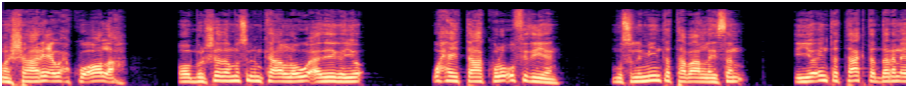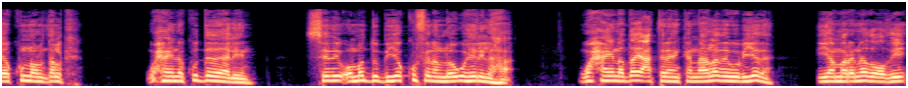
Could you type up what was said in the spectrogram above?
mashaariic wax ku ool ah oo bulshada muslimka ah loogu adeegayo. Waxay taakulo u fidiyeen muslimiinta tabaallaysan iyo inta taagta daran ee ku nool dalka. Waxayna ku dadaaleen sidii ummaddu biyo ku filan loogu heli lahaa. Waxayna dayactireen kanaalada webiyada iyo marinadoodii.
